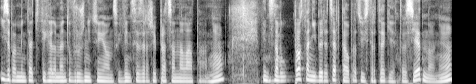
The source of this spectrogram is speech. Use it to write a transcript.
i zapamiętać tych elementów różnicujących, więc to jest raczej praca na lata, nie? Więc znowu, prosta niby recepta, opracuj strategię, to jest jedno, nie?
